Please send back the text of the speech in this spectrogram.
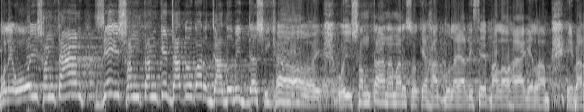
বলে, ওই সন্তান, যেই সন্তানকে জাদুঘর জাদুবিদ্যা শিখায়, ওই সন্তান আমার চোখে হাত বুলাইয়া দিছে, ভালো হয়ে গেলাম। এবার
